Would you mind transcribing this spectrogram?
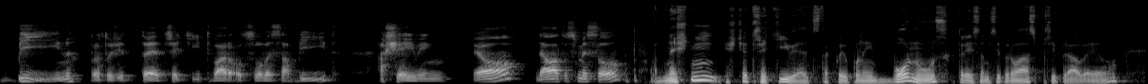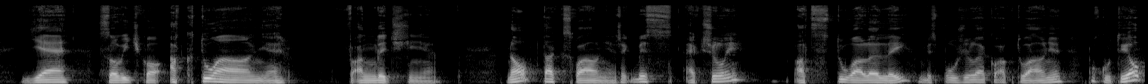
been, protože to je třetí tvar od slovesa být, a shaving. Jo? Dává to smysl? A dnešní ještě třetí věc, takový úplný bonus, který jsem si pro vás připravil, je slovíčko aktuálně v angličtině. No, tak schválně. Řekl bys actually, actually bys použil jako aktuálně. Pokud jo,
